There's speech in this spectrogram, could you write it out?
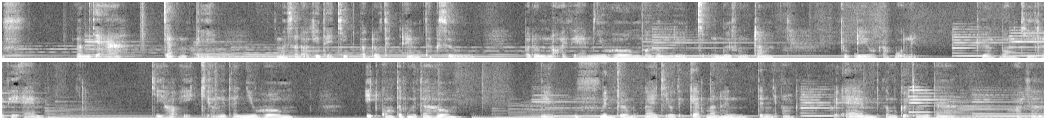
làm giả, chặn một tí nhưng mà sau đó khi thấy chị bắt đầu thích em thật sự, bắt đầu nói với em nhiều hơn và gần như 90 chút trăm chủ đề của các buổi nói chuyện bọn chị là về em. Chị hỏi ý kiến người ta nhiều hơn. Ít quan tâm người ta hơn. Bình thường một ngày chị có thể kép màn hình tin nhắn với em, xong gửi cho người ta. Hỏi là,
